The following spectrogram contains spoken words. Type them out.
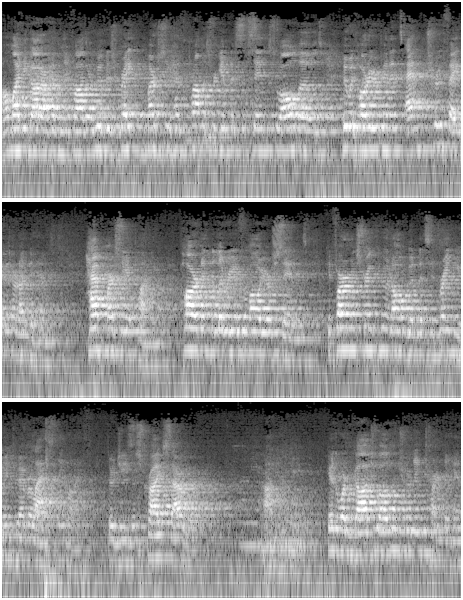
Almighty God, our Heavenly Father, who of His great mercy hath promised forgiveness of sins to all those who with hearty repentance and true faith turn unto Him, have mercy upon you, pardon and deliver you from all your sins, confirm and strengthen you in all goodness, and bring you into everlasting life. Through Jesus Christ our Lord. Amen. God to all who truly turn to Him.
